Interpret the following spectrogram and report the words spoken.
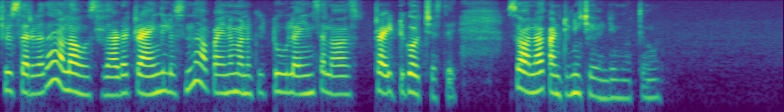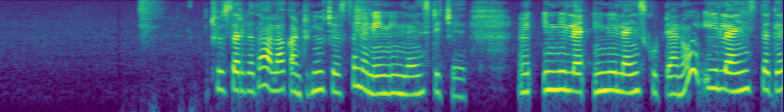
చూసారు కదా? అలా వస్తుంది. ఆడ ట్రయాంగిల్ వస్తుంది. ఆ పైన మనకి టూ లైన్స్ అలా స్ట్రైట్గా వచ్చేస్తాయి. సో అలా కంటిన్యూ చేయండి మొత్తం చూసారు కదా అలా కంటిన్యూ చేస్తే నేను ఇన్ని లైన్స్ స్టిచ్ ఇన్ని లై ఇన్ని లైన్స్ కుట్టాను. ఈ లైన్స్ దగ్గర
